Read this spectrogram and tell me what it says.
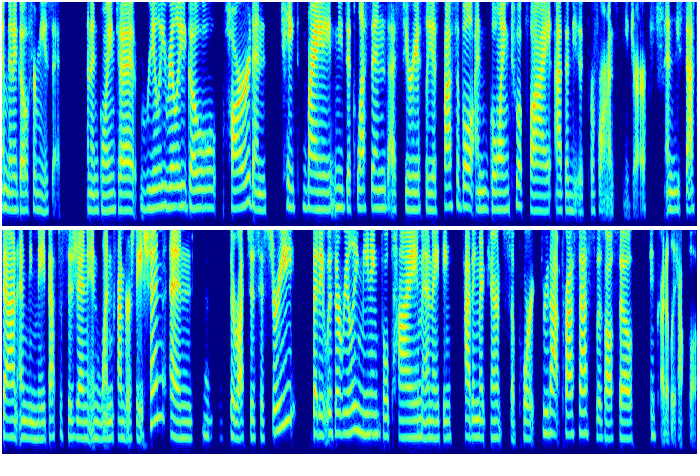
I'm going to go for music. and I'm going to really, really go hard and take my music lessons as seriously as possible. I'm going to apply as a music performance major. And we sat down and we made that decision in one conversation, and mm. the rest is history. That it was a really meaningful time. And I think having my parents' support through that process was also incredibly helpful.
